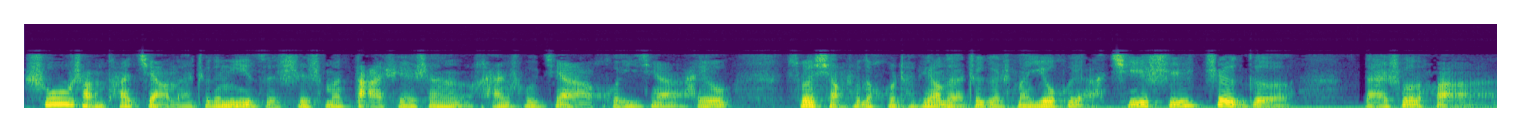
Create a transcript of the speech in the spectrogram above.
书上他讲的这个例子是什么？大学生寒暑假回家，还有所享受的火车票的这个什么优惠啊？其实这个来说的话，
